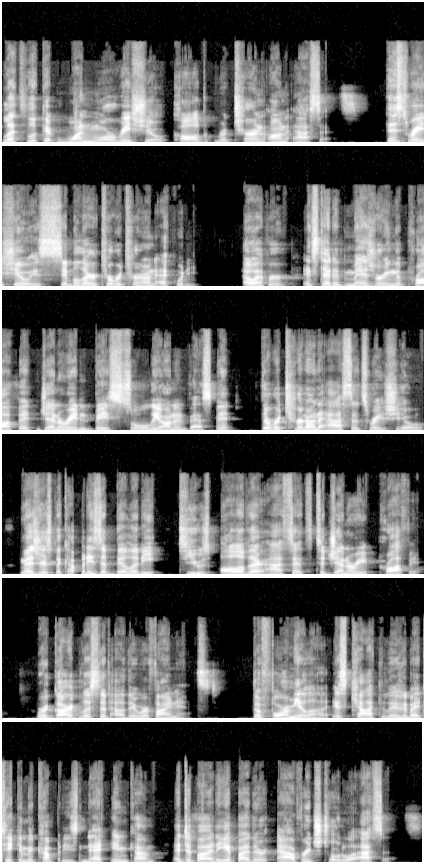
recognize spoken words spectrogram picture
Let's look at one more ratio called return on assets. This ratio is similar to return on equity. However, instead of measuring the profit generated based solely on investment, the return on assets ratio measures the company's ability to use all of their assets to generate profit, regardless of how they were financed. The formula is calculated by taking the company's net income and dividing it by their average total assets.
